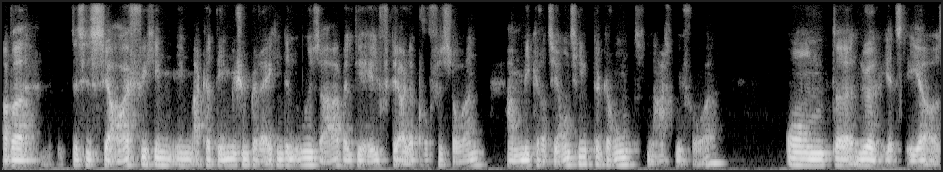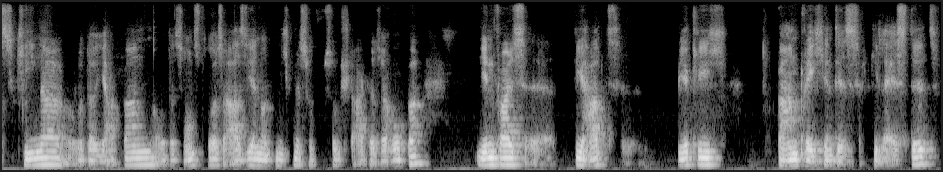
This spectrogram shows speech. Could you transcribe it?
Aber das ist sehr häufig im, im, akademischen Bereich in den USA, weil die Hälfte aller Professoren haben Migrationshintergrund nach wie vor. Und äh, nur jetzt eher aus China oder Japan oder sonst wo aus Asien und nicht mehr so, so stark aus Europa. Jedenfalls, äh, die hat wirklich Bahnbrechendes geleistet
